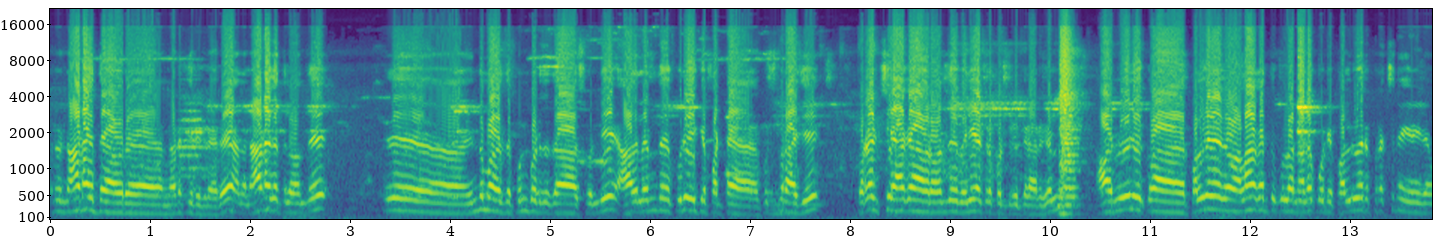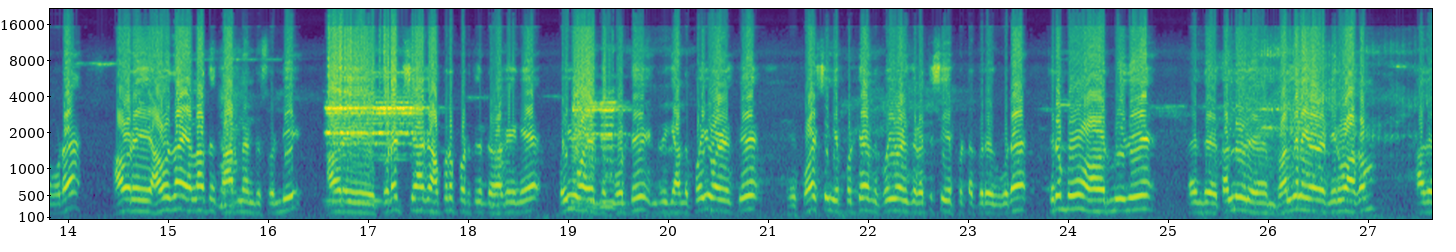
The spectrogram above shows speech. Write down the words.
ஒரு நாடகத்தை அவர் நடத்தியிருக்கிறாரு. அந்த நாடகத்தில் வந்து இது இந்து மதத்தை புண்படுத்ததா சொல்லி அதுலேருந்து குறிவைக்கப்பட்ட புஷ்பராஜ் தொடர்ச்சியாக அவர் வந்து வெளியேற்றப்பட்டிருக்கிறார்கள். அவர் மீது க- பல்கலைக்கழக வளாகத்துக்குள்ள நடக்கக்கூடிய பல்வேறு பிரச்சனைகளிலும் கூட அவரை அவர் தான் எல்லாத்துக்கும் காரணம் என்று சொல்லி அவரை தொடர்ச்சியாக அப்புறப்படுத்துகின்ற வகையிலே பொய் வழக்கு போட்டு இன்றைக்கு அந்த பொய் வழக்கு கொலை செய்யப்பட்டு அந்த பொய் வழக்கு ரத்து செய்யப்பட்ட பிறகு கூட திரும்பவும் அவர் மீது இந்த கல்லூரி பல்கலைக்கழக நிர்வாகம் அதை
